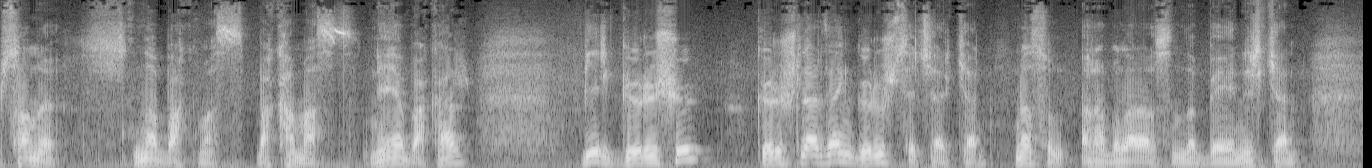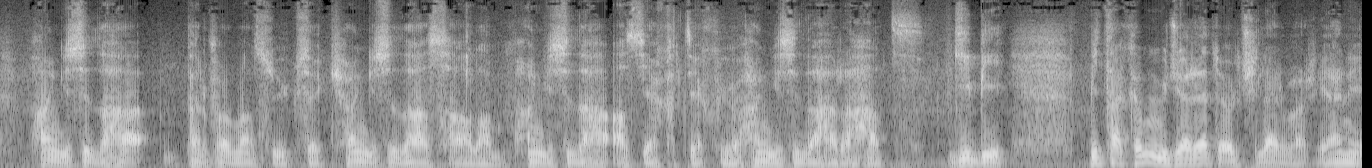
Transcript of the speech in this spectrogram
sanına bakmaz, bakamaz. Neye bakar? Bir görüşü görüşlerden görüş seçerken nasıl arabalar arasında beğenirken hangisi daha performansı yüksek, hangisi daha sağlam, hangisi daha az yakıt yakıyor, hangisi daha rahat gibi bir takım mücerret ölçüler var. Yani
